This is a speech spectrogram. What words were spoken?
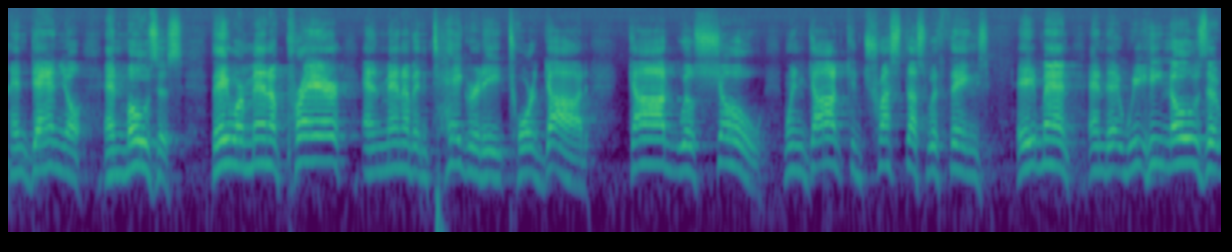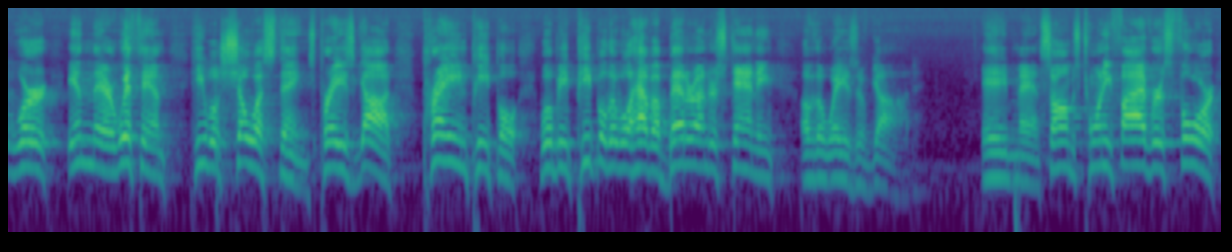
and Daniel and Moses? They were men of prayer and men of integrity toward God. God will show, when God can trust us with things, amen, and that we, He knows that we're in there with Him, He will show us things. Praise God. Praying people will be people that will have a better understanding of the ways of God. Amen. Psalms 25, verse 4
